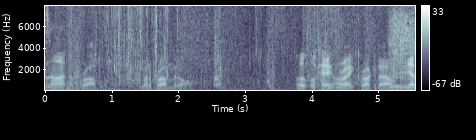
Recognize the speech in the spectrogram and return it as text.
Not a problem. Not a problem at all. Oh, okay, alright, crocodile. Yep.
